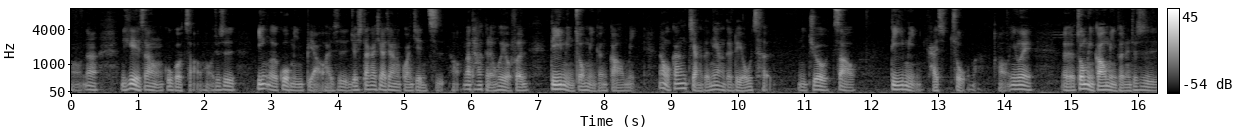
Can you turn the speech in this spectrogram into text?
哈。那你可以上 Google 找哈，就是婴儿过敏表，还是就是大概下这样的关键字哈。那它可能会有分低敏、中敏跟高敏。那我刚刚讲的那样的流程，你就照低敏开始做嘛，好，因为。呃，中敏、高敏可能就是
